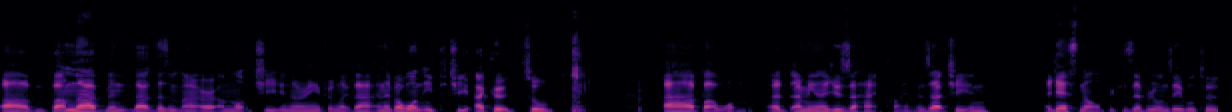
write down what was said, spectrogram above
Um, but I'm not admin, that doesn't matter. I'm not cheating or anything like that. And if I wanted to cheat, I could. So, uh, but I won't. I, I mean, I use a hack client. Is that cheating? I guess not because everyone's able to.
